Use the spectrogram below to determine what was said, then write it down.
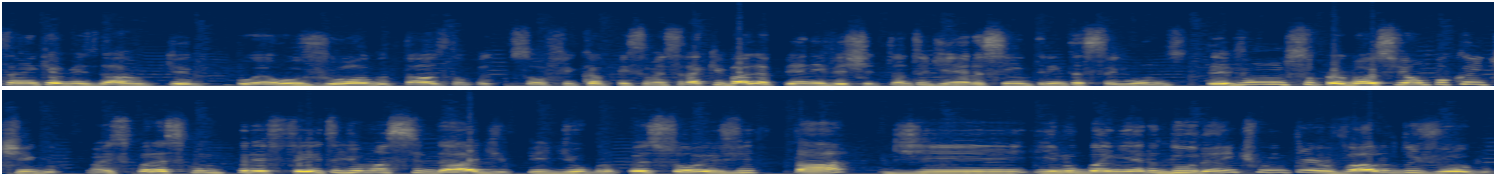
Também que é bizarro, porque pô, é um jogo e tal, então o pessoal fica pensando, mas será que vale a pena investir tanto dinheiro assim em 30 segundos? Teve um Super Bowl, isso já é um pouco antigo, mas parece que um prefeito de uma cidade pediu pro pessoal evitar de ir no banheiro durante o intervalo do jogo,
